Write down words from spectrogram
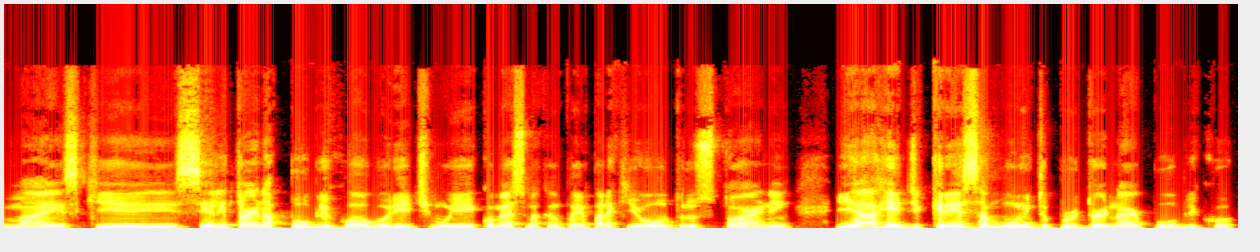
mas que se ele torna público o algoritmo e começa uma campanha para que outros tornem, e a rede cresça muito por tornar público,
